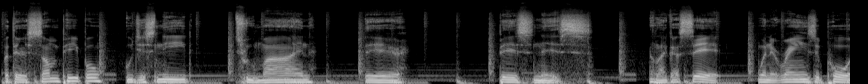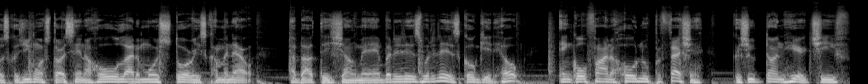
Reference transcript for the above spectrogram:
but there's some people who just need to mind their business. And like I said, when it rains, it pours, because you're going to start seeing a whole lot of more stories coming out about this young man. But it is what it is. Go get help and go find a whole new profession, because you done here, Chief.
